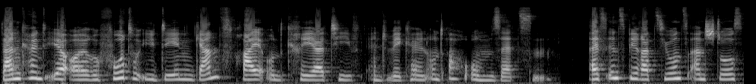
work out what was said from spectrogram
Dann könnt ihr eure Fotoideen ganz frei und kreativ entwickeln und auch umsetzen. Als Inspirationsanstoß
